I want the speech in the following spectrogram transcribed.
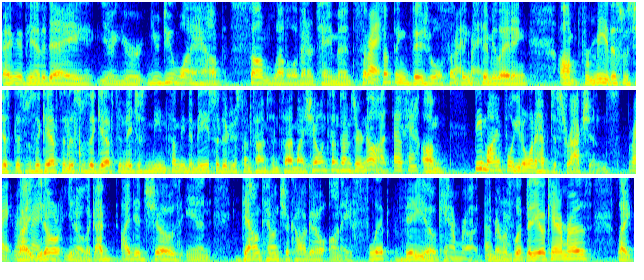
at the end of the day, you know, you're you do want to have some level of entertainment, some, Right. something visual, something right. stimulating. Um, for me, this was just this was a gift, and this was a gift, and they just mean something to me. So they're just sometimes inside my show, and sometimes they're not. Okay. Um, be mindful. You don't want to have distractions. Right, right, Right. right. You don't. You know, like I I did shows in downtown Chicago on a flip video camera. Do you remember flip video cameras? Like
